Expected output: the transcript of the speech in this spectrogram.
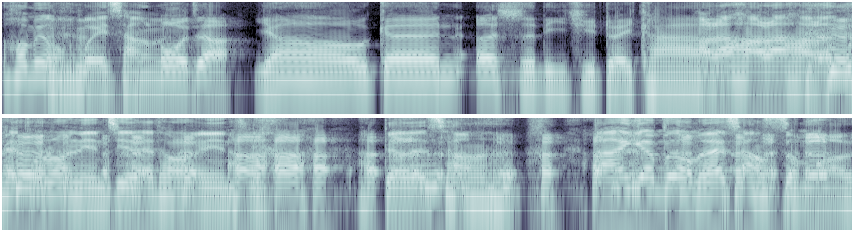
后面我不会唱了。我知道要跟恶势力去对抗。好了好了好了，太透露年纪，太透露年纪，不要再唱了。大家应该不知道我们在唱什么，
